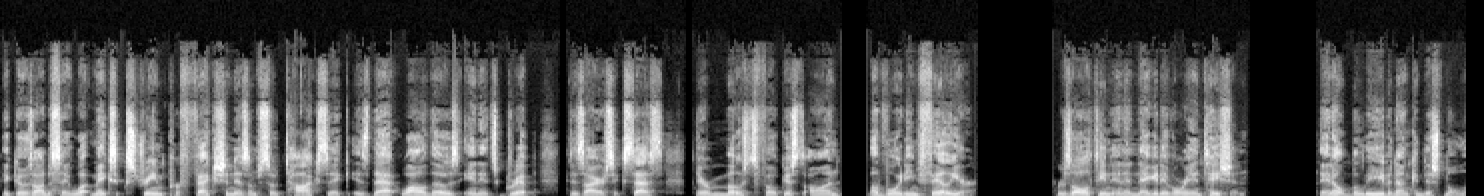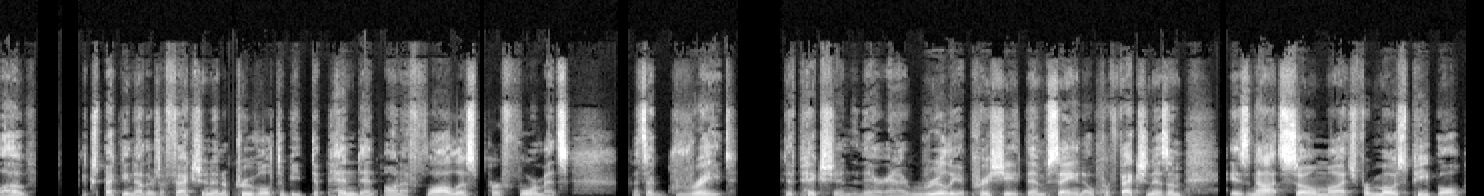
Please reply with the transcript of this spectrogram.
It goes on to say what makes extreme perfectionism so toxic is that while those in its grip desire success, they're most focused on avoiding failure, resulting in a negative orientation. They don't believe in unconditional love expecting others' affection and approval to be dependent on a flawless performance. That's a great depiction there. And I really appreciate them saying, oh, perfectionism is not so much for most people.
